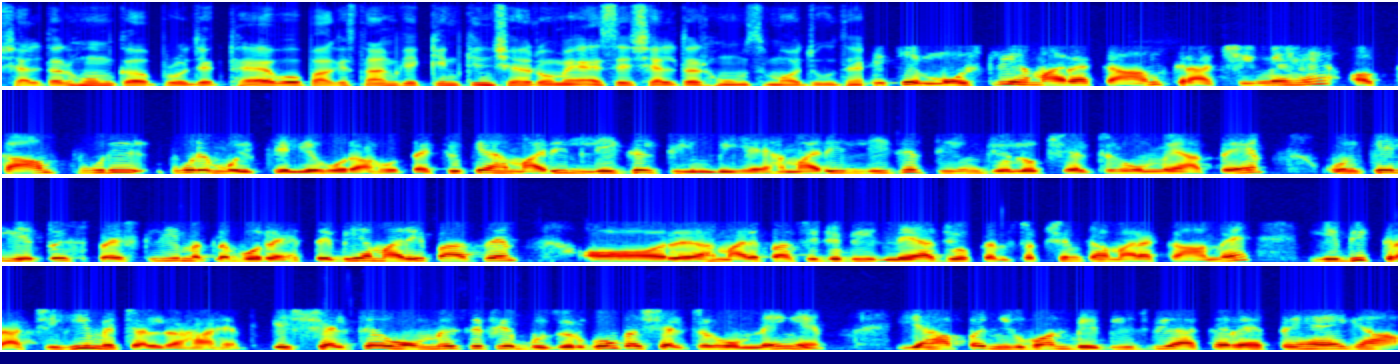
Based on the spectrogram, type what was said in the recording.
شیلٹر ہوم کا پروجیکٹ ہے وہ پاکستان کے کن کن شہروں میں ایسے شیلٹر ہومز موجود ہیں؟ دیکھیے موسٹلی ہمارا کام کراچی میں ہے اور کام پوری پورے ملک کے لیے ہو رہا ہوتا ہے کیونکہ ہماری لیگل ٹیم بھی ہے۔ ہماری لیگل ٹیم جو لوگ شیلٹر ہوم میں آتے ہیں ان کے لیے تو اسپیشلی مطلب وہ رہتے بھی ہمارے پاس ہیں اور ہمارے پاس جو بھی نیا جو کنسٹرکشن کا ہمارا کام ہے یہ بھی کراچی ہی میں چل رہا ہے کہ شیلٹر ہوم میں صرف یہ بزرگوں کا شیلٹر ہوم نہیں ہے۔ یہاں پر نیو بارن بیبیز بھی آ کر رہتے ہیں، یہاں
